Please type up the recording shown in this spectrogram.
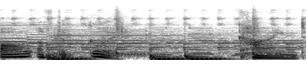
all of the good, kind,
